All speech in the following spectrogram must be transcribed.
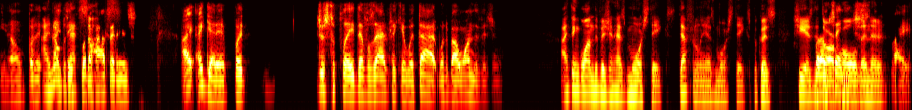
you know. But it, I know, I but think what'll happen is, I I get it, but just to play devil's advocate with that, what about WandaVision? I think WandaVision has more stakes, definitely has more stakes because she has the dark hold just- and they're Right,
